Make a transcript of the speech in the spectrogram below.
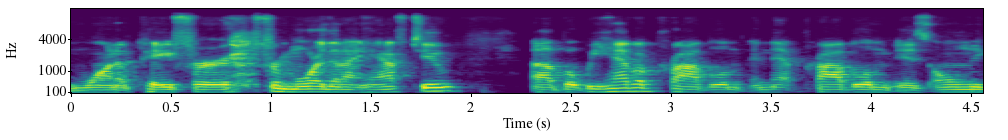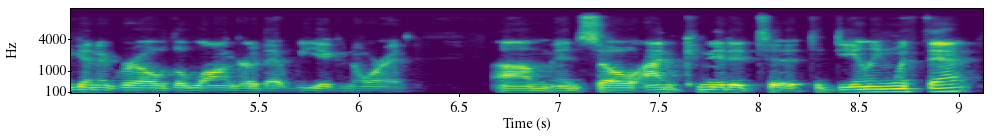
want to pay for, for more than I have to, uh, but we have a problem and that problem is only going to grow the longer that we ignore it. Um, and so I'm committed to, to dealing with that.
